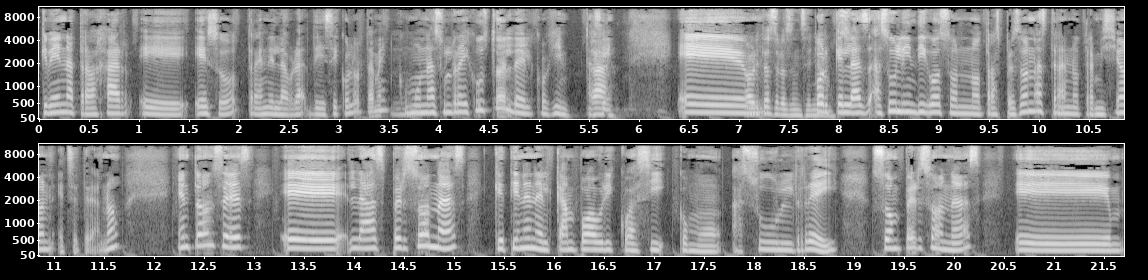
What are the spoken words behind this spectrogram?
que vienen a trabajar eh, eso, traen el aura de ese color también, como un azul rey, justo el del cojín. Así. Ah. Eh, Ahorita se los enseñamos. Porque las azul índigo son otras personas, traen otra misión, etcétera, ¿no? Entonces, eh, las personas que tienen el campo áurico así como azul rey son personas eh,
